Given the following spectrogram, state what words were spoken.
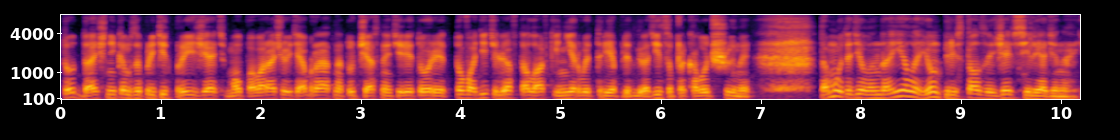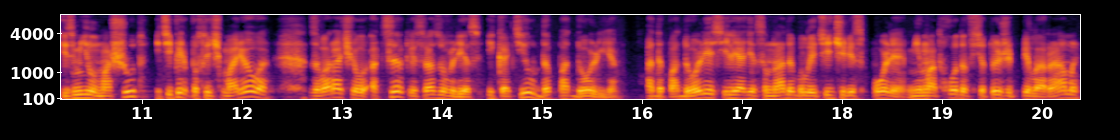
То дачникам запретит проезжать, мол, поворачивайте обратно, тут частная территория, то водителю автолавки нервы треплет, грозится проколоть шины. Тому это дело надоело, и он перестал заезжать в Селядино, изменил маршрут, и теперь после Чмарева заворачивал от церкви сразу в лес и катил до Подолья. А до Подолья селядицам надо было идти через поле, мимо отходов все той же пилорамы,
